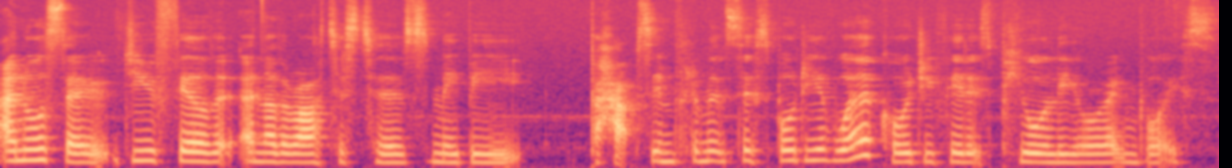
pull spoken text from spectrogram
And also, do you feel that another artist has maybe perhaps influenced this body of work, or do you feel it's purely your own voice?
